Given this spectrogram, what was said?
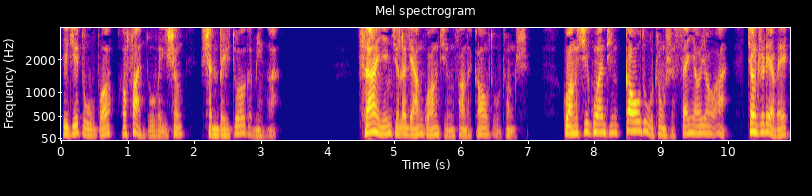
以及赌博和贩毒为生，身背多个命案。此案引起了两广警方的高度重视，广西公安厅高度重视“三幺幺案”，将之列为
